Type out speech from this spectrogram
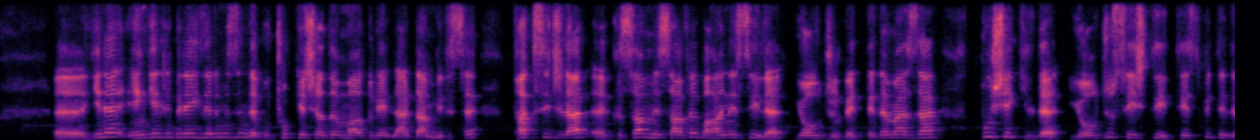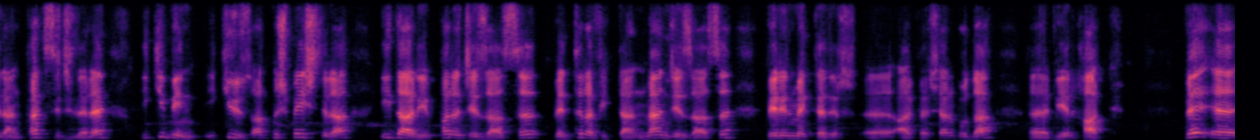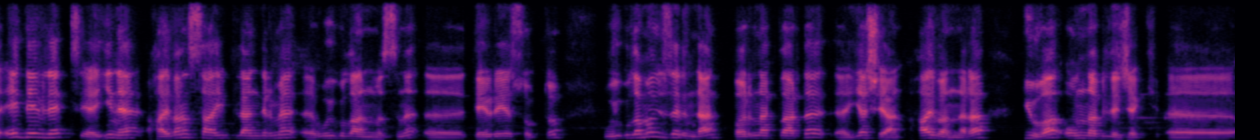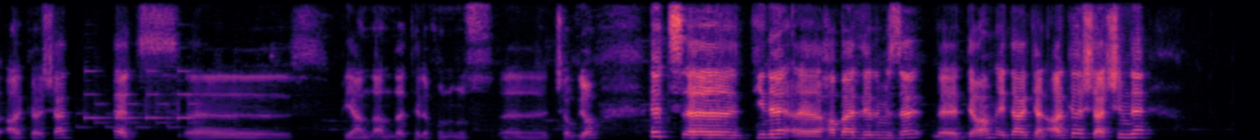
E, yine engelli bireylerimizin de bu çok yaşadığı mağduriyetlerden birisi. Taksiciler e, kısa mesafe bahanesiyle yolcu reddedemezler bu şekilde yolcu seçtiği tespit edilen taksicilere 2265 lira idari para cezası ve trafikten men cezası verilmektedir e, arkadaşlar. Bu da e, bir hak. Ve e, E-Devlet yine hayvan sahiplendirme uygulanmasını devreye soktu. Uygulama üzerinden barınaklarda yaşayan hayvanlara yuva olunabilecek arkadaşlar. Evet, e, bir yandan da telefonumuz e, çalıyor. Evet, e, yine e, haberlerimize e, devam ederken arkadaşlar şimdi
